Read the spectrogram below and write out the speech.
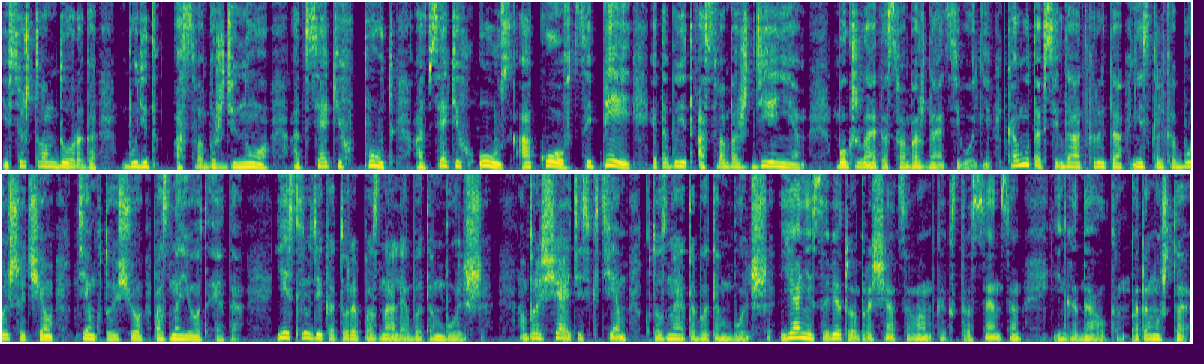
и все, что вам дорого, будет освобождено от всяких пут, от всяких уз, оков, цепей. Это будет освобождением. Бог желает освобождать сегодня. Кому-то всегда открыто несколько больше, чем тем, кто еще познает это. Есть люди, которые познали об этом больше. Обращайтесь к тем, кто знает об этом больше. Я не советую обращаться вам к экстрасенсам и гадалкам, потому что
